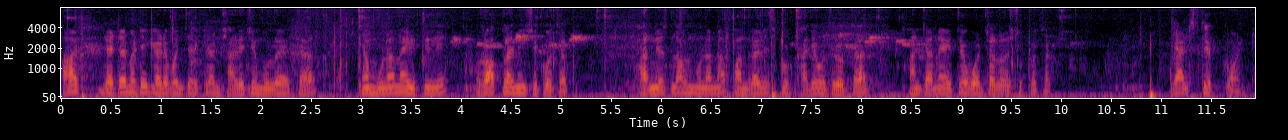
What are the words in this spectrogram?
हा डॅटामॅटिक ॲडव्हेंचर कॅम्प शाळेची मुलं येतात. त्या मुलांना इथे रॉक क्लाइम्बिंग शिकवतात. हार्नेस लावून मुलांना पंधरा वीस फूट खाली उतरवतात आणि त्यांना इथे वर चढायला शिकवतात. लँडस्केप पॉईंट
